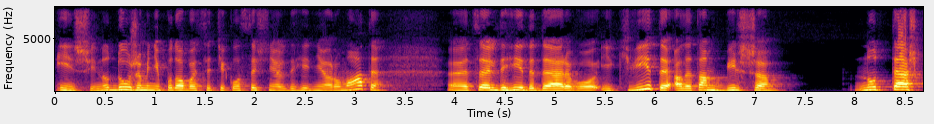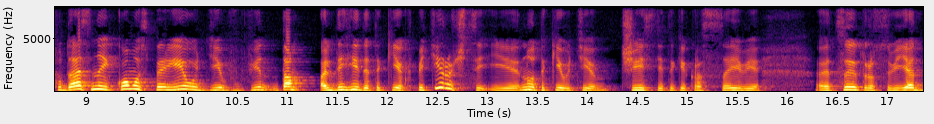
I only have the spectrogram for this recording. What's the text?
інший. Ну, Дуже мені подобаються ті класичні альдегідні аромати. Це альдегіди, дерево і квіти, але там більше. Ну, теж кудись на якомусь періоді він. Там альдегіди такі, як в п'ятірочці, і ну, такі оті чисті, такі красиві, цитрусові. Я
